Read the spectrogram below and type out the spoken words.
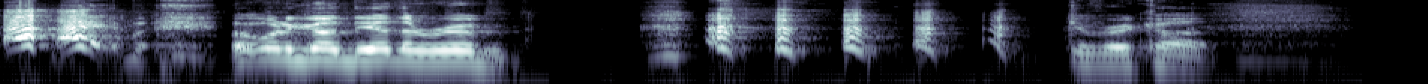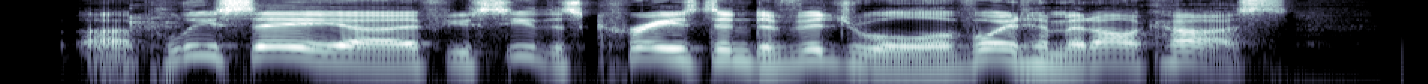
I want to go in the other room. Give her a call. Uh, police say uh, if you see this crazed individual, avoid him at all costs.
